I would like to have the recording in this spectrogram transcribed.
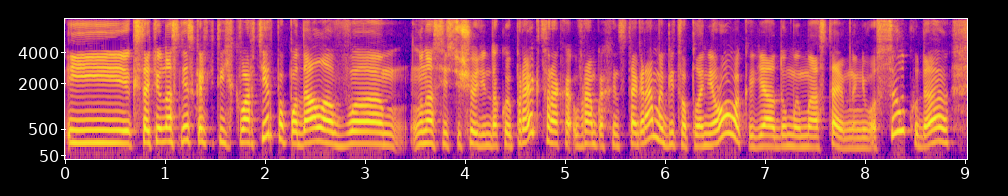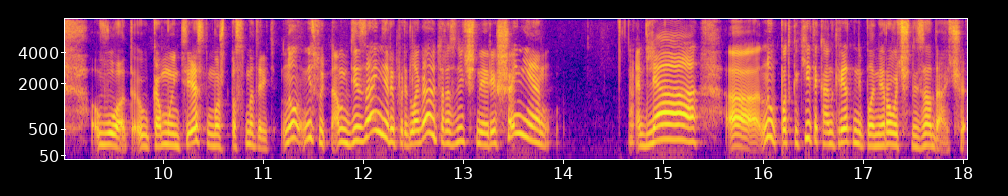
И, кстати, у нас несколько таких квартир попадало в... У нас есть еще один такой проект в, рамках Инстаграма «Битва планировок». Я думаю, мы оставим на него ссылку, да, вот, кому интересно, может посмотреть. Ну, не суть, нам дизайнеры предлагают различные решения для, э, ну, под какие-то конкретные планировочные задачи.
